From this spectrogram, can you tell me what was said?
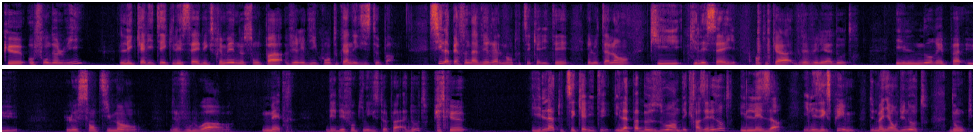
que au fond de lui, les qualités qu'il essaye d'exprimer ne sont pas véridiques ou en tout cas n'existent pas. Si la personne avait réellement toutes ces qualités et le talent qu'il essaye en tout cas de révéler à d'autres, il n'aurait pas eu le sentiment de vouloir mettre des défauts qui n'existent pas à d'autres, puisque il a toutes ces qualités. Il n'a pas besoin d'écraser les autres, il les a. Il les exprime d'une manière ou d'une autre. Donc,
